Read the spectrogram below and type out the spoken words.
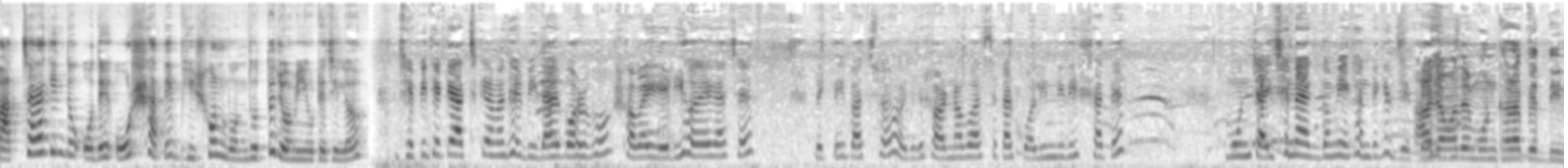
বাচ্চারা কিন্তু ওদের, ওর সাথে ভীষণ বন্ধুত্ব জমিয়ে উঠেছিল। ঝেপি থেকে আজকে আমাদের বিদায় পর্ব, সবাই রেডি হয়ে গেছে। দেখতেই পাচ্ছ ওইদিকে স্বর্ণাব আসছে তার পলিন দিদির সাথে। মন চাইছে না একদমই এখান থেকে যেতে। আজ আমাদের মন খারাপের দিন।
